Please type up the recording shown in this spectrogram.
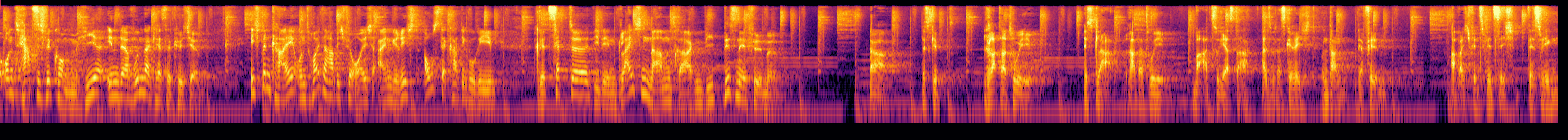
und herzlich willkommen hier in der Wunderkesselküche. Ich bin Kai und heute habe ich für euch ein Gericht aus der Kategorie Rezepte die den gleichen Namen tragen wie Disney Filme. Ja, es gibt Ratatouille. Ist klar, Ratatouille war zuerst da, also das Gericht und dann der Film. Aber ich finde es witzig, deswegen.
